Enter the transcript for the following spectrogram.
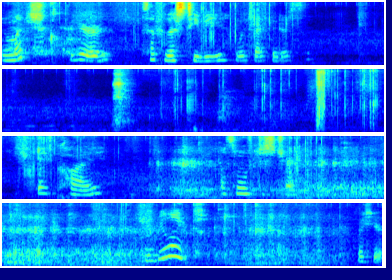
much clearer, except for this TV, which I can just. Okay. Let's move this chair. Maybe like right here.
